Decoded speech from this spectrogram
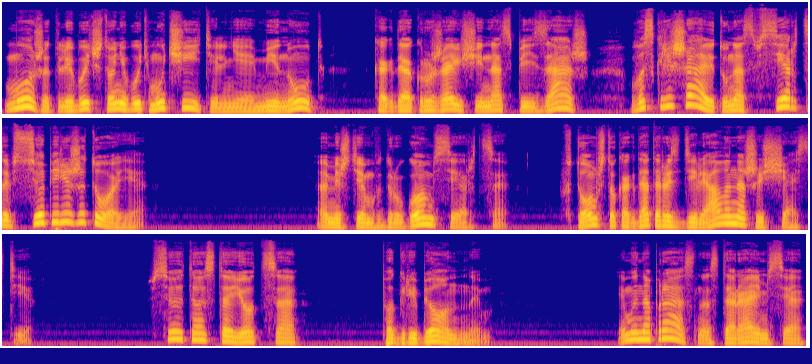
Может ли быть что-нибудь мучительнее минут, когда окружающий нас пейзаж воскрешает у нас в сердце все пережитое. А меж тем в другом сердце, в том, что когда-то разделяло наше счастье, все это остается погребенным, и мы напрасно стараемся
